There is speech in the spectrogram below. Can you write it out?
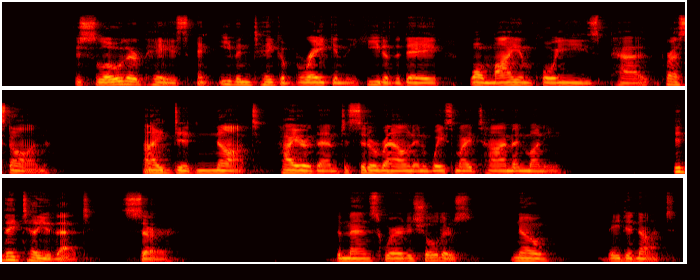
to slow their pace and even take a break in the heat of the day while my employees pa- pressed on. I did not hire them to sit around and waste my time and money. Did they tell you that, sir? The man squared his shoulders. No, they did not.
